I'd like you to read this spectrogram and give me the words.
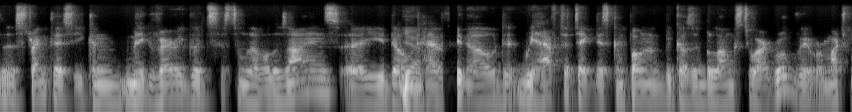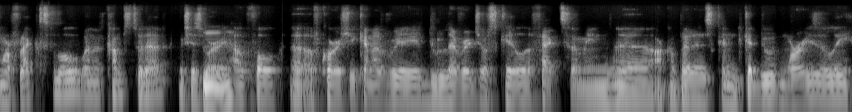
the, strength is you can make very good system level designs. Uh, you don't yeah. have you know we have to take this component because it belongs to our group. We were much more flexible when it comes to that, which is very mm. helpful. Uh, of course, you cannot really do leverage or scale effects. I mean, uh, our competitors can can do it more easily.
